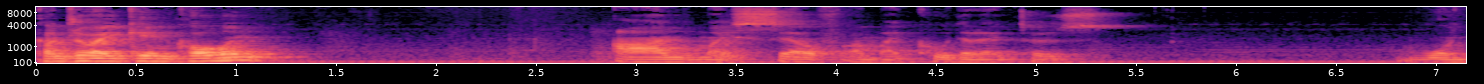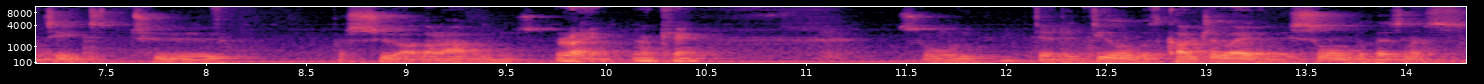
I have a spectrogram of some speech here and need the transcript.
Countrywide came calling, and myself and my co-directors wanted to pursue other avenues. Right. Okay. So we did a deal with Countrywide and we sold the business.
